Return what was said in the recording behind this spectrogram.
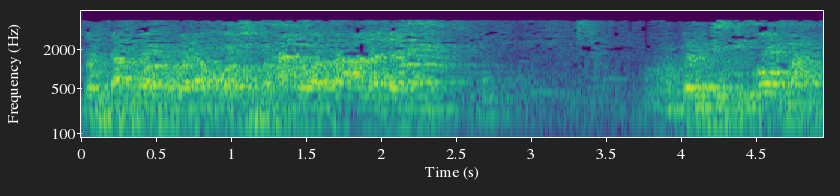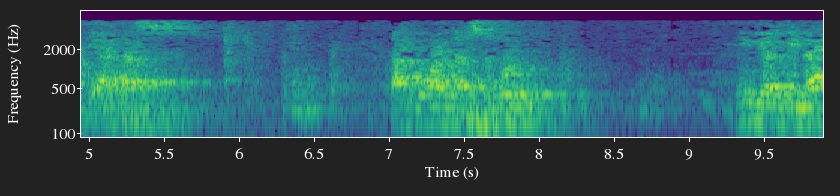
bertakwa kepada Allah Subhanahu wa taala dan beristiqomah di atas takwa tersebut hingga kita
